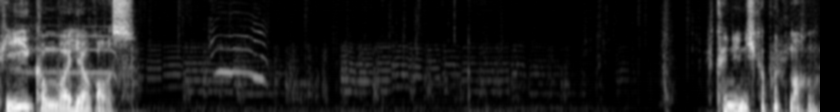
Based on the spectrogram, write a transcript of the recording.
Wie kommen wir hier raus? Wir können die nicht kaputt machen.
